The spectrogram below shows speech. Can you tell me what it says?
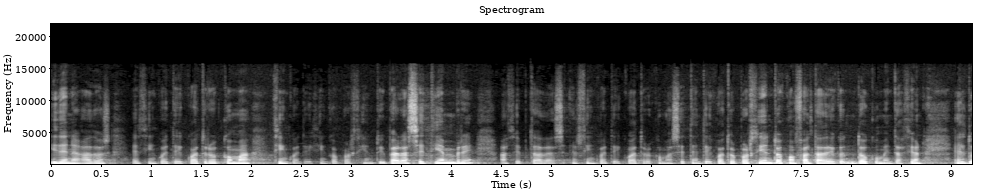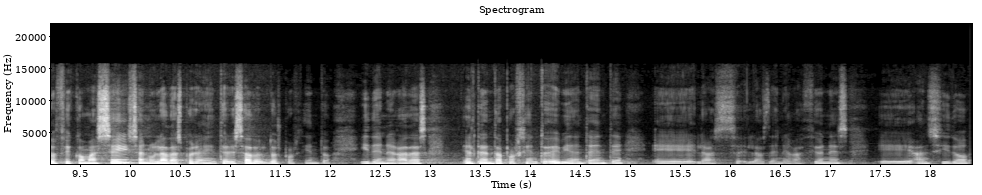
y denegados el 54,55%. Y para septiembre, aceptadas el 54,74%, con falta de documentación el 12,6%, anuladas por el interesado el 2% y denegadas el 30%. Evidentemente, eh, las, denegaciones eh, han sido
